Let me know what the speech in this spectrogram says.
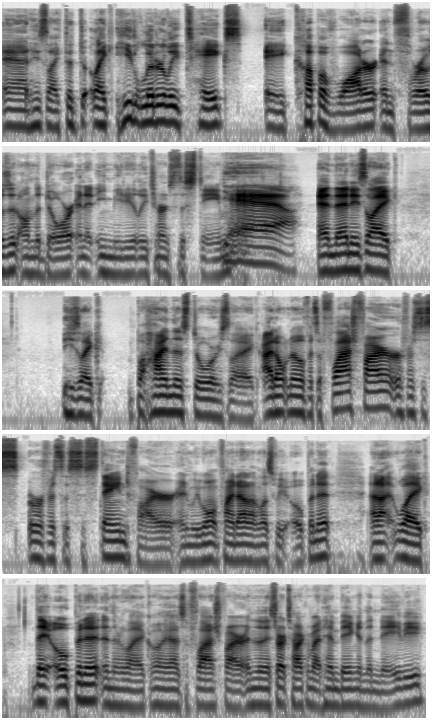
and he's like the like he literally takes a cup of water and throws it on the door, and it immediately turns to steam. Yeah. And then he's like, he's like behind this door. He's like, I don't know if it's a flash fire or if it's a, or if it's a sustained fire, and we won't find out unless we open it. And I like they open it and they're like, oh yeah, it's a flash fire. And then they start talking about him being in the navy.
